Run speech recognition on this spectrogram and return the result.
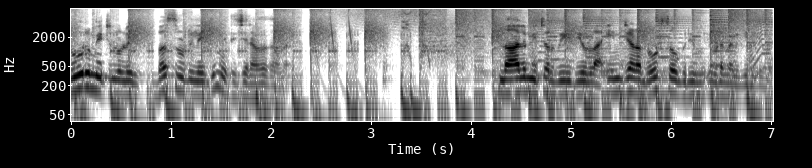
നൂറ് മീറ്ററിനുള്ളിൽ ബസ് റൂട്ടിലേക്കും എത്തിച്ചേരാവുന്നതാണ്. നാല് മീറ്റർ വീതിയുള്ള ഇന്ത്യയുടെ റോഡ് സൗകര്യവും ഇവിടെ നൽകിയിരിക്കുന്നു.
